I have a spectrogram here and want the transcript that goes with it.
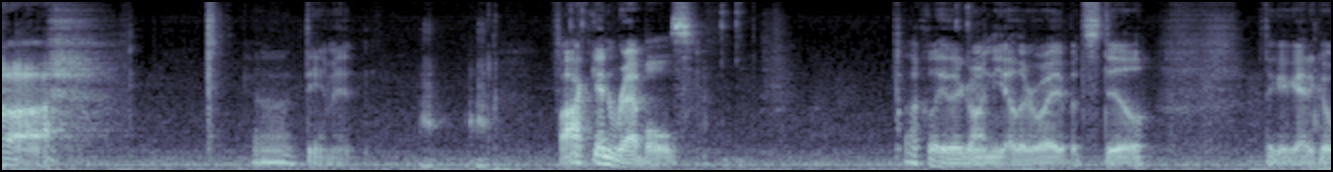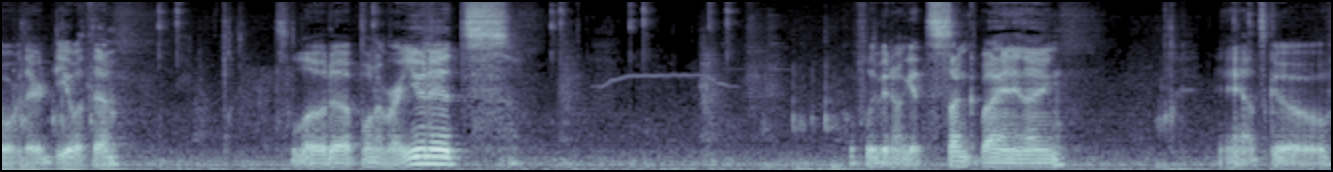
Ah. God damn it. Fucking rebels. Luckily they're going the other way, but still. I think I gotta go over there and deal with them. Let's load up one of our units. Hopefully we don't get sunk by anything. Yeah, let's go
